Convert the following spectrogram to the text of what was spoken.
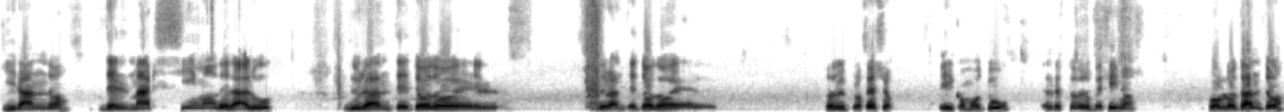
tirando del máximo de la luz durante todo el durante todo el todo el proceso y como tú el resto de los vecinos por lo tanto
